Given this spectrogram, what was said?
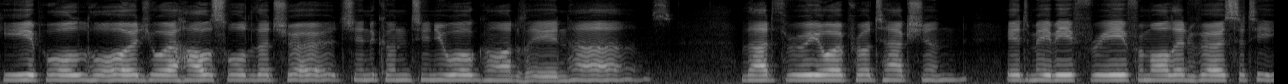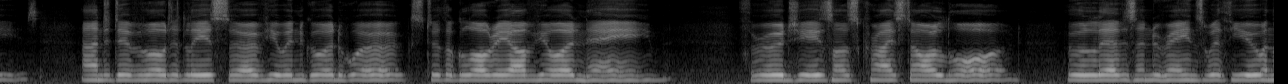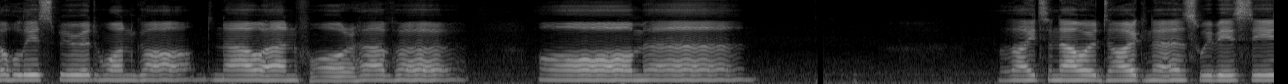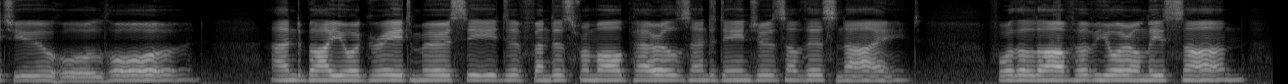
Keep, O Lord, your household, the church, in continual godliness, that through your protection it may be free from all adversities and devotedly serve you in good works to the glory of your name. Through Jesus Christ our Lord, who lives and reigns with you in the Holy Spirit, one God, now and forever. Amen. Lighten our darkness, we beseech you, O Lord and by your great mercy defend us from all perils and dangers of this night. For the love of your only Son,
